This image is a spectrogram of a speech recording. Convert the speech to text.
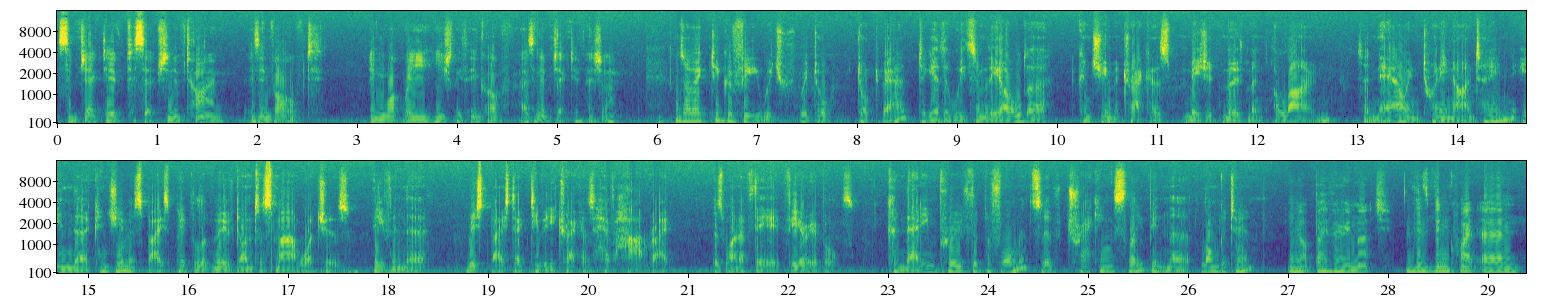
subjective perception of time is involved in what we usually think of as an objective measure. And so actigraphy, which we talk, talked about, together with some of the older consumer trackers, measured movement alone. So now in 2019, in the consumer space, people have moved on to smartwatches. Even the wrist-based activity trackers have heart rate as one of their variables. Can that improve the performance of tracking sleep in the longer term? Not by very much. There's been quite um,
